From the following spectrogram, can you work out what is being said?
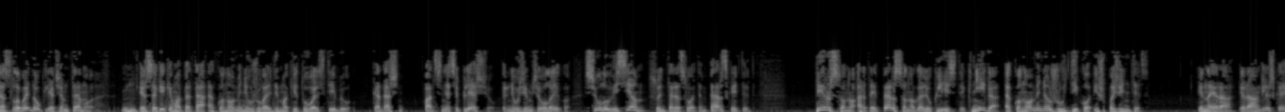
Nes labai daug liečiam temų. Ir sakykime apie tą ekonominį užvaldymą kitų valstybių, kad aš pats nesiplėščiau ir neužimčiau laiko. Siūlau visiems suinteresuotėm perskaityti Pirsono, ar tai Persono galiu klysti, knygą Ekonominio žudiko išpažintis. Jis yra ir angliškai,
